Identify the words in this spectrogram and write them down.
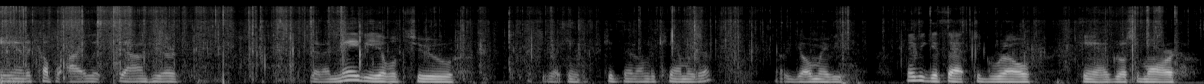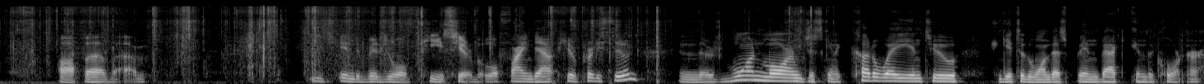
And a couple eyelets down here that I may be able to, see if I can get that on the camera there. There we go, maybe, maybe get that to grow and grow some more off of um, each individual piece here, but we'll find out here pretty soon. And there's one more I'm just going to cut away into and get to the one that's been back in the corner.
